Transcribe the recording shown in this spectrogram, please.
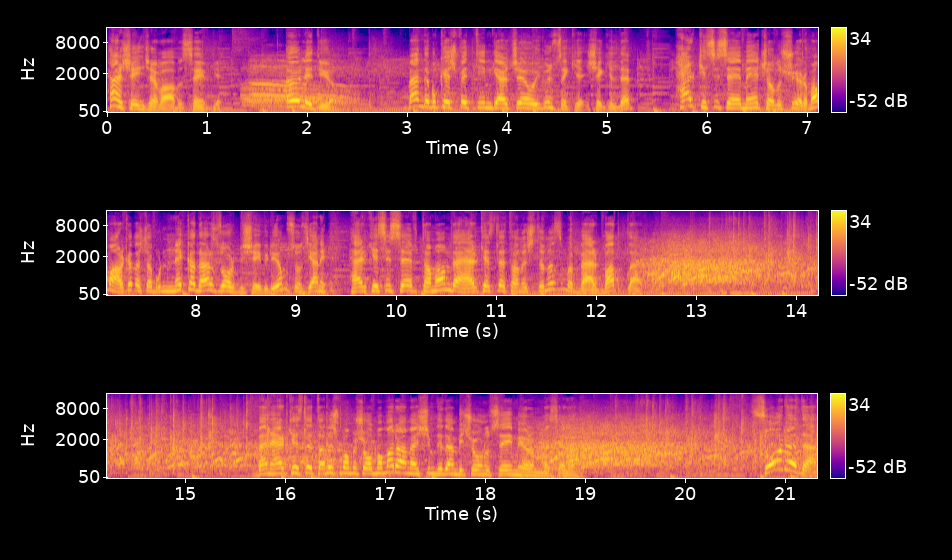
Her şeyin cevabı sevgi. Öyle diyor. Ben de bu keşfettiğim gerçeğe uygun şekilde herkesi sevmeye çalışıyorum. Ama arkadaşlar bu ne kadar zor bir şey biliyor musunuz? Yani herkesi sev tamam da herkesle tanıştınız mı? Berbatlar. Ben herkesle tanışmamış olmama rağmen şimdiden birçoğunu sevmiyorum mesela. Sonradan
